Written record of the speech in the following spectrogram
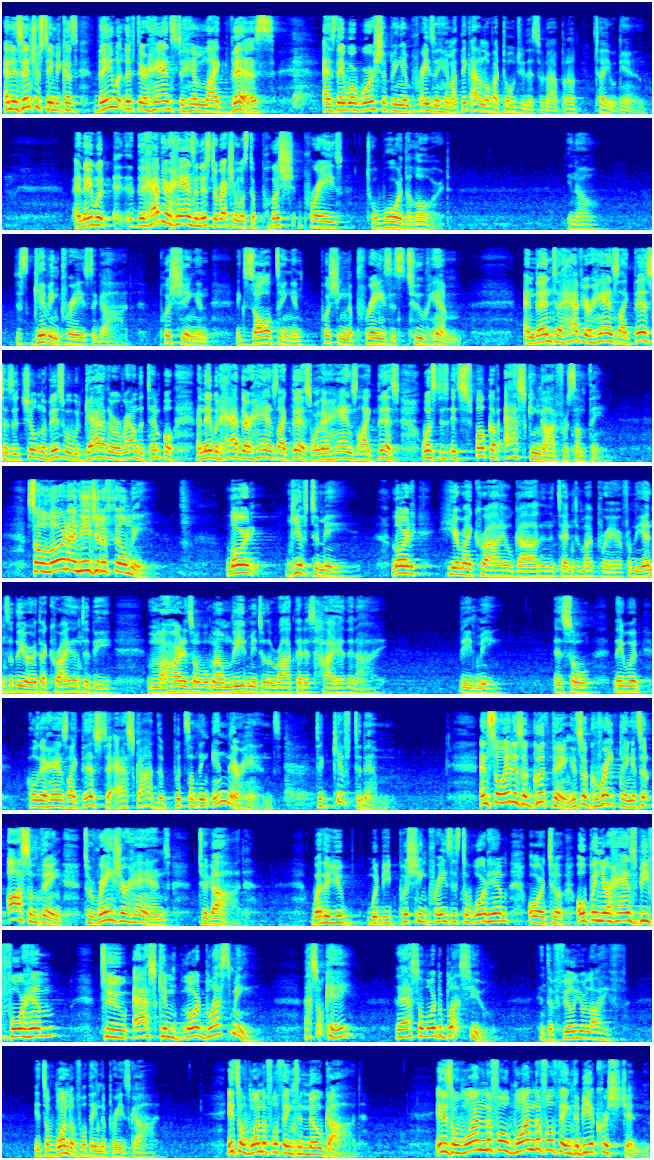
And it's interesting because they would lift their hands to Him like this as they were worshiping and praising Him. I think, I don't know if I told you this or not, but I'll tell you again. And they would, to have your hands in this direction was to push praise toward the Lord. You know, just giving praise to God, pushing and exalting and pushing the praises to Him. And then to have your hands like this, as the children of Israel would gather around the temple and they would have their hands like this or their hands like this, was to, it spoke of asking God for something. So, Lord, I need you to fill me. Lord, give to me. Lord, hear my cry, O God, and attend to my prayer. From the ends of the earth I cry unto thee. My heart is overwhelmed, lead me to the rock that is higher than I. Lead me. And so they would hold their hands like this to ask God to put something in their hands, to give to them. And so it is a good thing, it's a great thing, it's an awesome thing to raise your hands to God. Whether you would be pushing praises toward Him or to open your hands before Him, to ask Him, Lord, bless me. That's okay. And ask the Lord to bless you and to fill your life. It's a wonderful thing to praise God. It's a wonderful thing to know God. It is a wonderful, wonderful thing to be a Christian.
